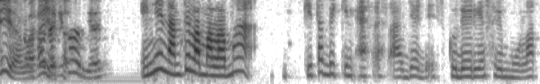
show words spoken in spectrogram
Iya, makanya. Ini nanti lama-lama kita bikin SS aja deh, Scuderia Sri Mulat.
